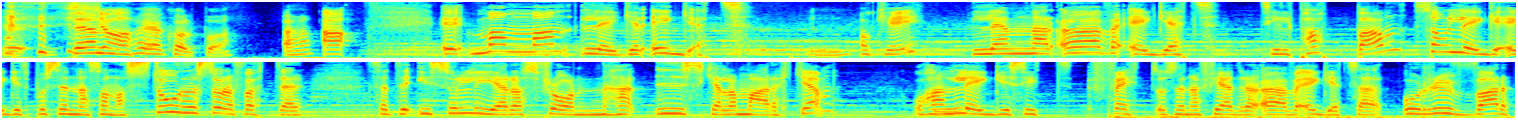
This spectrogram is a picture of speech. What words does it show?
Eh, Den Ja. har jag koll på. Aha. Ja. Eh, mamman lägger ägget. Okej? Lämnar över ägget till pappan som lägger ägget på sina sådana stora, stora fötter så att det isoleras från den här iskalla marken. Och han lägger sitt fett och sina fjädrar över ägget så här och ruvar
